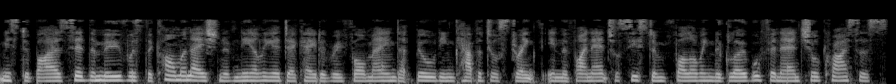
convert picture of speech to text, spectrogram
Mr. Byers said the move was the culmination of nearly a decade of reform aimed at building capital strength in the financial system following the global financial crisis.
